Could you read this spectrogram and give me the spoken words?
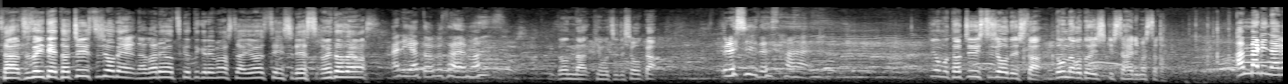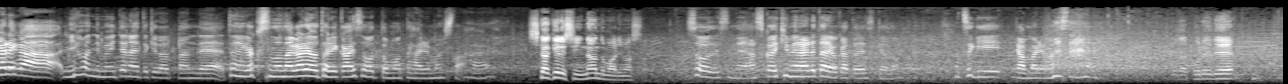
さあ続いて途中出場で流れを作ってくれました岩内選手ですおめでとうございますありがとうございます。どんな気持ちでしょうか？嬉しいです。はい。今日も途中出場でしたどんなことを意識して入りましたか？あんまり流れが日本に向いてない時だったんで、とにかくその流れを取り返そうと思って入りました。はい。仕掛けるシーン何度もありました？そうですね。あそこで決められたらよかったですけど、次頑張ります。はいただこれで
